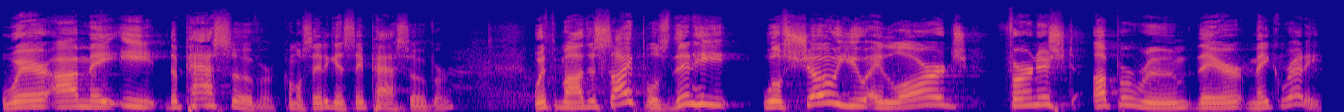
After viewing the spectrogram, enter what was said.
where I may eat the Passover? Come on, say it again, say Passover with my disciples. Then he will show you a large furnished upper room there, make ready.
